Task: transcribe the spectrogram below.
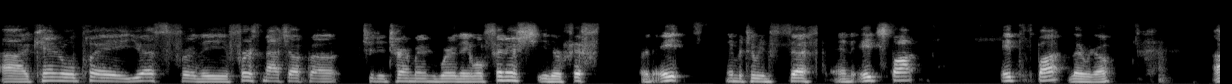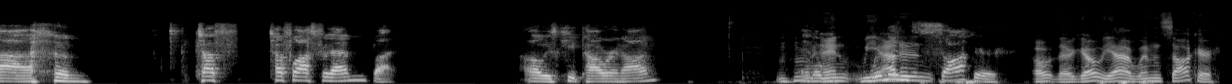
Uh, Canada will play US for the first matchup uh, to determine where they will finish, either fifth or eighth, in between fifth and eighth spot. Eighth spot. There we go. Uh, tough, tough loss for them, but always keep powering on. Mm-hmm. And, and, we added in... soccer. Oh, there you go. Yeah, women's soccer.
